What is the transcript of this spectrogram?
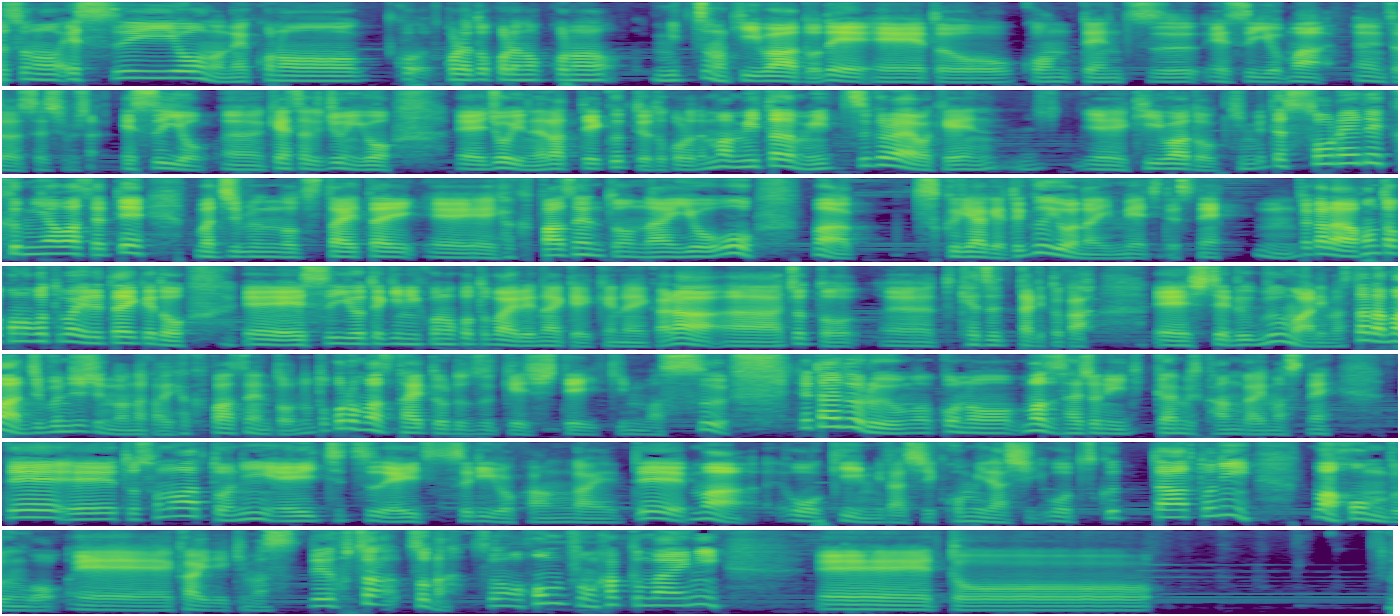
その SEO のね、この、これとこれのこの3つのキーワードで、えっ、ー、と、コンテンツ SEO、まあ、失礼しました。SEO、検索順位を、え、上位狙っていくっていうところで、まあ、3, 3つぐらいはけん、え、キーワードを決めて、それで組み合わせて、まあ、自分の伝えたい、えー、100%の内容を、まあ、作り上げていくようなイメージですね。うん。だから、本当はこの言葉入れたいけど、えー、SEO 的にこの言葉入れなきゃいけないから、あちょっと、えー、削ったりとか、えー、してる部分はあります。ただ、まあ、自分自身の中で100%のところ、まずタイトル付けしていきます。で、タイトル、この、まず最初に1回目考えますね。で、えっ、ー、と、その後に H2、H3 を考えて、まあ、大きい見出し、小見出しを作った後に、まあ、本文を、えー、書いていきます。で、そうだ、その本文を書く前に、えっ、ー、と、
